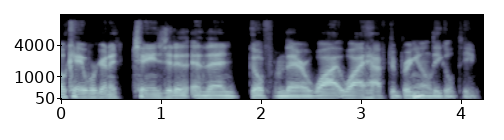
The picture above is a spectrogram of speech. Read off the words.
okay, we're going to change it and then go from there? Why why have to bring in a mm-hmm. legal team?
